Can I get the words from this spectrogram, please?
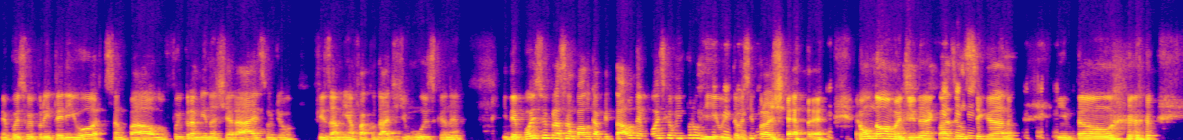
Depois fui para o interior de São Paulo, fui para Minas Gerais, onde eu fiz a minha faculdade de música, né? E depois fui para São Paulo capital, depois que eu vim para o Rio. Então esse projeto é, é um nômade, né? Quase um cigano. Então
